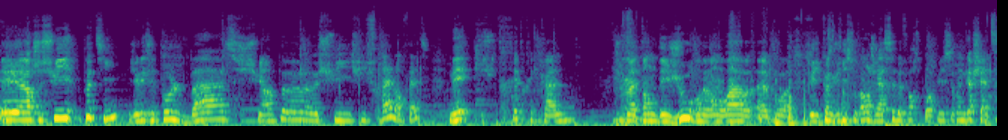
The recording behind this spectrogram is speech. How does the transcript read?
Et alors je suis petit, j'ai les épaules basses, je suis un peu, euh, je suis, je suis frêle en fait, mais je suis très très calme. Je peux attendre des jours au même endroit. euh, pour... Et comme je dis souvent, j'ai assez de force pour appuyer sur une gâchette.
